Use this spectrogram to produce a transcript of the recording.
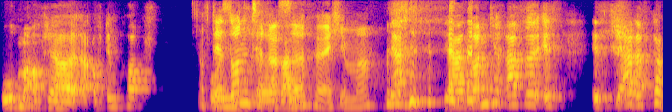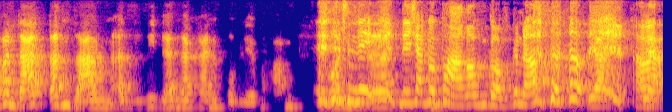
oben auf, der, auf dem Kopf. Auf der Sonnenterrasse äh, höre ich immer. Ja, ja Sonnenterrasse ist, ist, ja, das kann man da dann sagen. Also Sie werden da keine Probleme haben. Und, nee, äh, nee, ich habe nur Paare auf dem Kopf, genau. Ja, aber ja.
